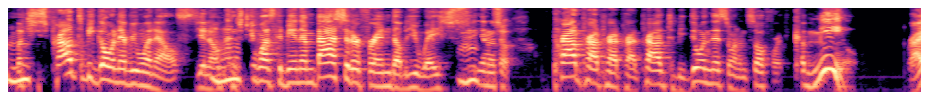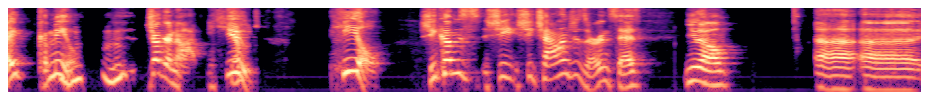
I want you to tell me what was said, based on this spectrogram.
Mhm. but she's proud to be going everyone else, you know, because she wants to be an ambassador for NWA, Mhm. you know, so proud, proud, proud, proud, proud to be doing this, so on and so forth. Kamille, right? Kamille, Mhm. Mhm. juggernaut, huge, heel. She comes, she she challenges her and says, you know, uh, uh,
